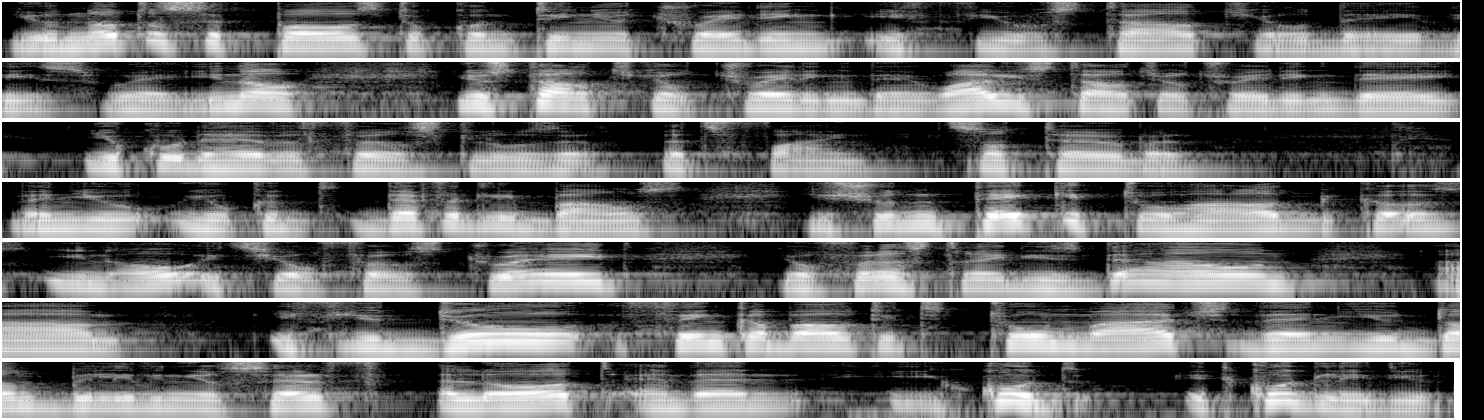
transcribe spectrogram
You're not supposed to continue trading if you start your day this way. You know, you start your trading day. While you start your trading day, you could have a first loser. That's fine. It's not terrible. Then you, you could definitely bounce. You shouldn't take it too hard because, you know, it's your first trade. Your first trade is down. Um, if you do think about it too much, then you don't believe in yourself a lot, and then you could it could lead you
